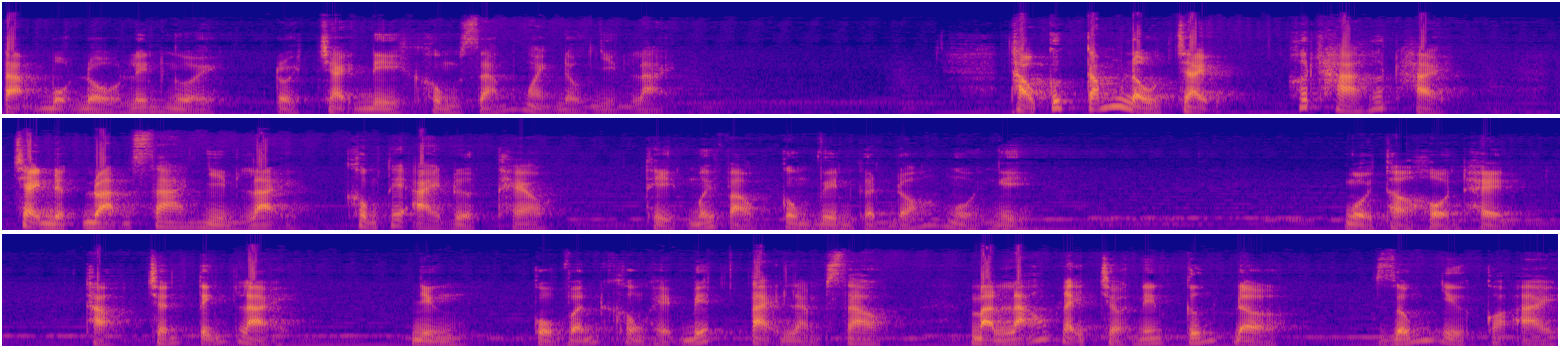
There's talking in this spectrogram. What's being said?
tạm bộ đồ lên người, Rồi chạy đi không dám ngoảnh đầu nhìn lại. Thảo cứ cắm đầu chạy, Hớt ha hớt hải. Chạy được đoạn xa nhìn lại, Không thấy ai được theo, Thì mới vào công viên gần đó ngồi nghỉ. Ngồi thở hổn hển, Thảo chấn tĩnh lại. Nhưng cô vẫn không hề biết tại làm sao, Mà lão lại trở nên cứng đờ, Giống như có ai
